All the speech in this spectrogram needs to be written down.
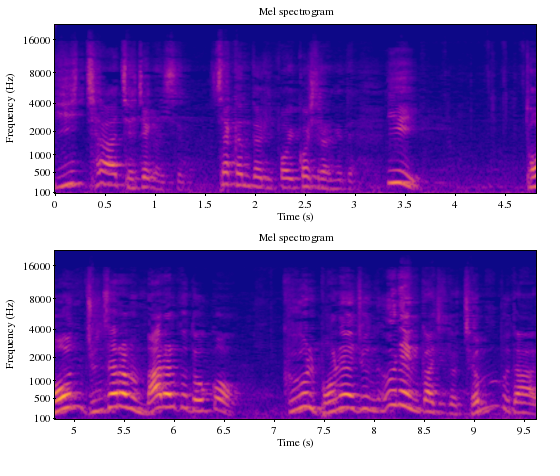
2차 제재가 있어요. 세컨더리 보이콧이라는 건데 이 돈 준 사람은 말할 것도 없고 그걸 보내준 은행까지도 전부 다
